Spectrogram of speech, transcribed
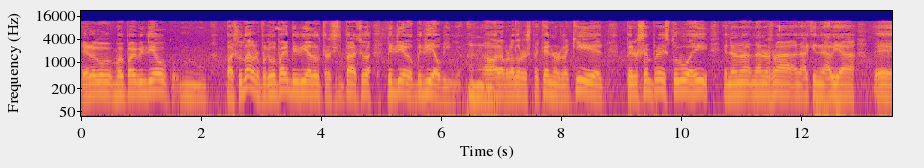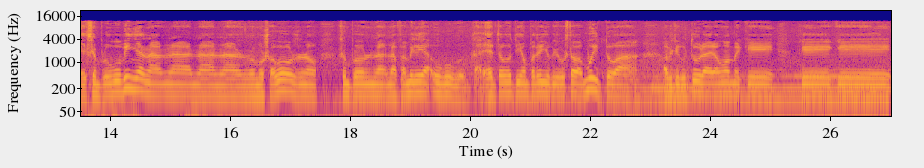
e logo meu pai vendía o, mm, para axudarlo, porque meu pai vivía de outras para axudar, vendía, vendía o viño uh -huh. a labradores pequenos de aquí e, pero sempre estuvo aí na, na nosa, aquí había eh, sempre hubo viñas na, na, na, na, nos meus avós no, sempre na, na familia hubo, entón tiña un padriño que lle gustaba moito a, a viticultura era un home que que, que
